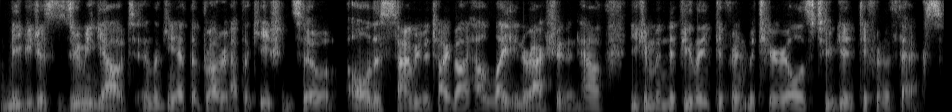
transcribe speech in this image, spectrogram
Maybe just zooming out and looking at the broader application. So, all this time we've been talking about how light interaction and how you can manipulate different materials to get different effects.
